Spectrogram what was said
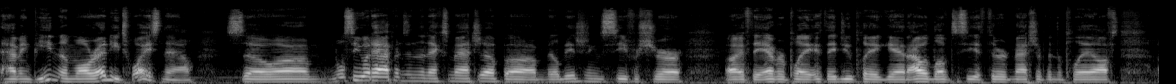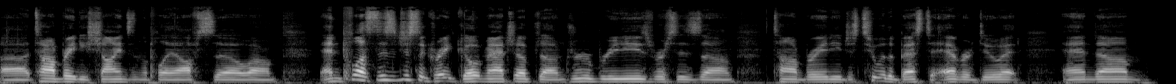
having beaten them already twice now. So um, we'll see what happens in the next matchup. Um, it'll be interesting to see for sure uh, if they ever play, if they do play again. I would love to see a third matchup in the playoffs. Uh, Tom Brady shines in the playoffs, so um, and plus this is just a great goat matchup. Um, Drew Brees versus um, Tom Brady, just two of the best to ever do it, and um,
